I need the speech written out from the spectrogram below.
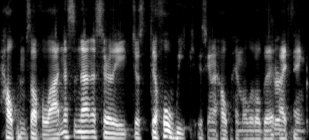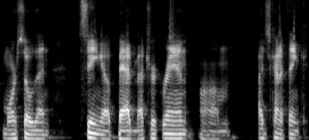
help himself a lot. Ness is not necessarily just the whole week is going to help him a little bit. Sure. I think more so than seeing a bad metric ran. Um, I just kind of think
